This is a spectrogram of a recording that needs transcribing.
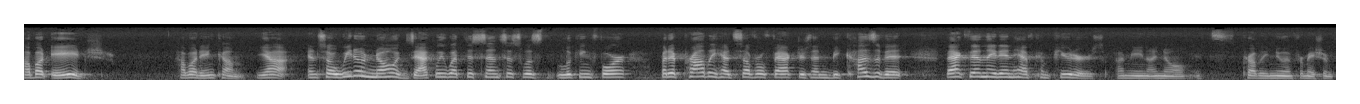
How about age? How about income? Yeah. And so we don't know exactly what this census was looking for, but it probably had several factors, and because of it, back then they didn't have computers. I mean, I know it's probably new information.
